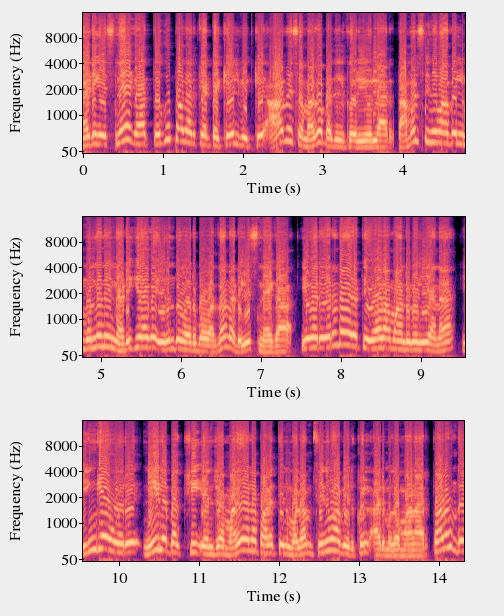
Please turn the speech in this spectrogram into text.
நடிகை ஸ்னேகா தொகுப்பாளர் கேட்ட கேள்விக்கு ஆவேசமாக பதில் கூறியுள்ளார். தமிழ் சினிமாவில் முன்னணி நடிகையாக இருந்து வருபவர் தான் நடிகை ஸ்னேகா இவர் இரண்டாயிரத்தி ஓராம் ஆண்டு வெளியான இங்கே ஒரு நீலபக்ஷி என்ற மலையாள படத்தின் மூலம் சினிமாவிற்குள் அறிமுகமானார். தொடர்ந்து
